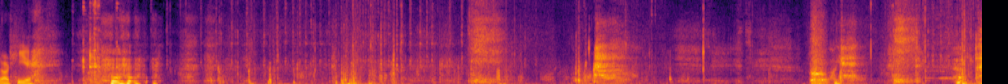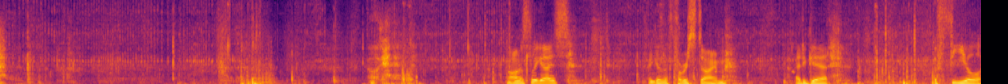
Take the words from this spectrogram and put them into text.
Start here. okay. Okay. Honestly, guys, I think it's the first time I get a feel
